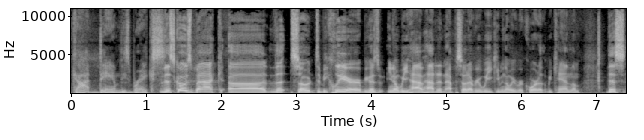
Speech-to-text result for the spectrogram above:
God damn these breaks. This goes back. Uh, the, so to be clear, because you know we have had an episode every week, even though we record it, we can them. This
